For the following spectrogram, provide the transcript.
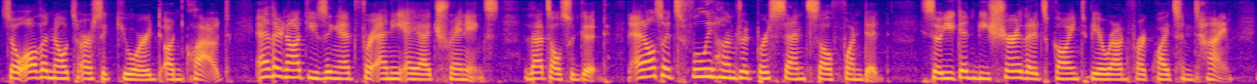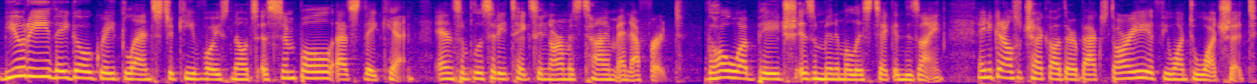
so all the notes are secured on cloud. And they're not using it for any AI trainings. That's also good. And also, it's fully 100% self funded so you can be sure that it's going to be around for quite some time. Beauty, they go great lengths to keep voice notes as simple as they can, and simplicity takes enormous time and effort. The whole web page is minimalistic in design, and you can also check out their backstory if you want to watch it.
